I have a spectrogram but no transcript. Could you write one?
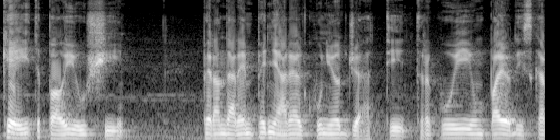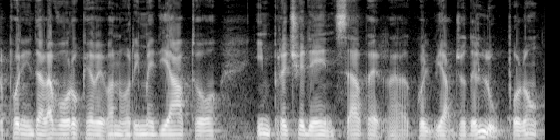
Kate poi uscì per andare a impegnare alcuni oggetti, tra cui un paio di scarponi da lavoro che avevano rimediato in precedenza per quel viaggio del luppolo,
